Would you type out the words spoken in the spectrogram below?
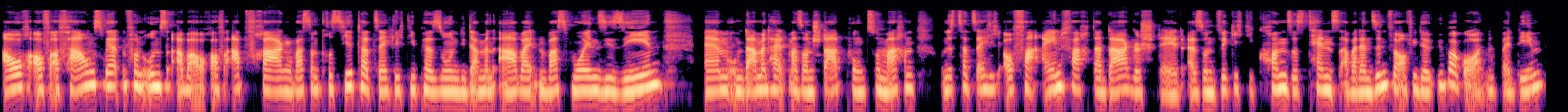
auch auf Erfahrungswerten von uns, aber auch auf Abfragen, was interessiert tatsächlich die Personen, die damit arbeiten, was wollen sie sehen, ähm, um damit halt mal so einen Startpunkt zu machen und ist tatsächlich auch vereinfachter dargestellt, also und wirklich die Konsistenz. Aber dann sind wir auch wieder übergeordnet bei dem,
